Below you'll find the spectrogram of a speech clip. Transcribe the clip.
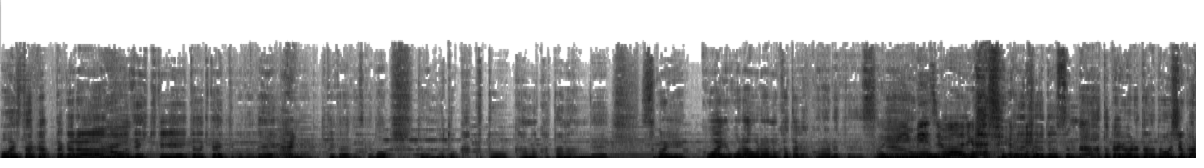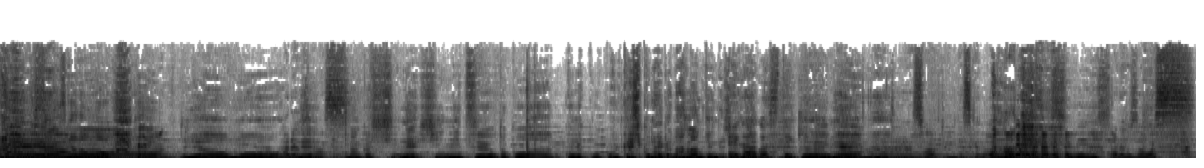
お会いしたかったから、あの、はい。ぜひ来ていただきたいってことで、はい。あの、来ていただいたんですけど、でも元格闘家の方なんで、すごい怖いオラオラの方が来られてですね。そういうイメージはありますよね。来週はどうすんだとか言われたらどうしようかなと思ってたんですけども。はい。いや、もうねなんかし、ね、芯に強い男は、ここよく、ここかしくないかな、なんて言うんでしょうね。笑顔が素敵でね本当にそうだといいですけど。うんありがとすごいです。うございます。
